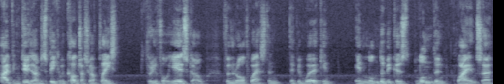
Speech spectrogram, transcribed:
I've been doing is I've been speaking with contractors who I placed three or four years ago from the northwest, and they've been working in London because London clients are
